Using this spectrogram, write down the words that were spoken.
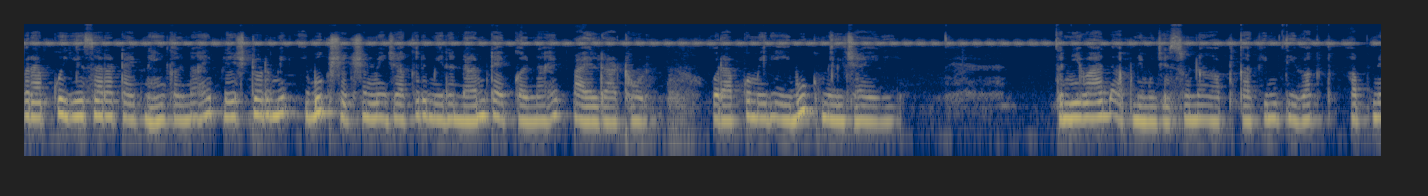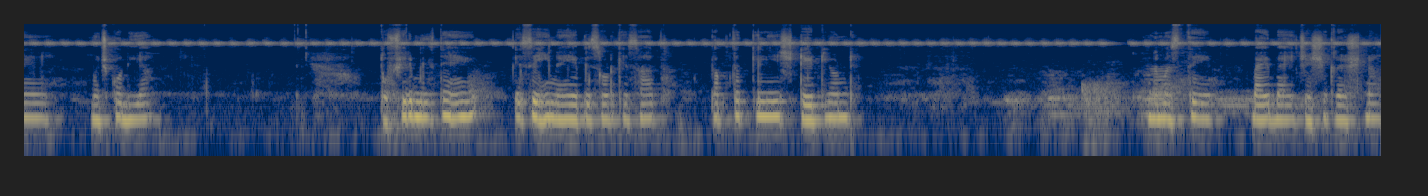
पर आपको ये सारा टाइप नहीं करना है प्ले स्टोर में ई बुक सेक्शन में जाकर मेरा नाम टाइप करना है पायल राठौड़ और आपको मेरी ई बुक मिल जाएगी। धन्यवाद, आपने मुझे सुना, आपका कीमती वक्त आपने मुझको दिया। तो फिर मिलते हैं ऐसे ही नए एपिसोड के साथ। तब तक के लिए स्टेट ट्यून्ड नमस्ते। बाय बाय जय श्री कृष्ण।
